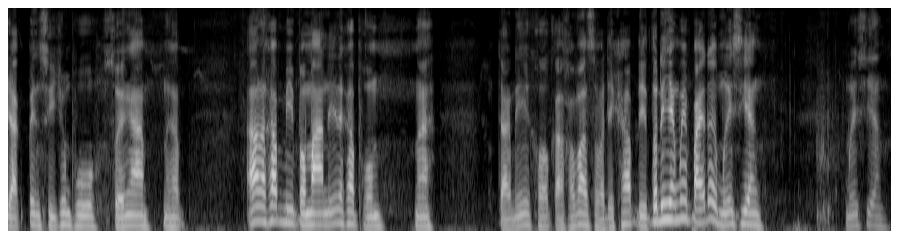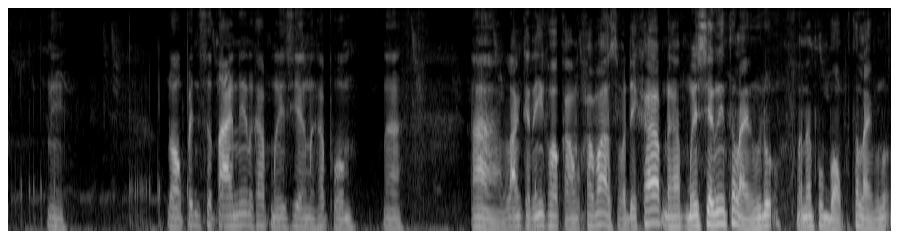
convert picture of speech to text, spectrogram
หยักๆเป็นสีชมพู สวยงามนะครับ เอาละครับมีประมาณนี้นะครับผมนะ จากนี้ขอกล่าวคำว่าสวัสดีครับดีตัวนี้ยังไม่ไปเด้อเหมยเสียงเหมยเสียงนี่ ดอกเป็นสไตล์นี้นะครับเหมยเสียงนะครับ ผมนะอ่า หลังจากนี้ขอกล่าวคำว่าสวัสดีครับนะครับเหมยเสียงนี่เท่าไหร่ไม่รู้วันนั้นผมบอกเท่าไหร่ไม่รู้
